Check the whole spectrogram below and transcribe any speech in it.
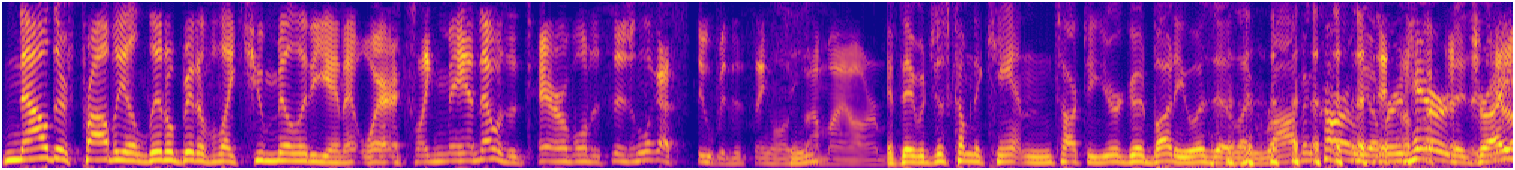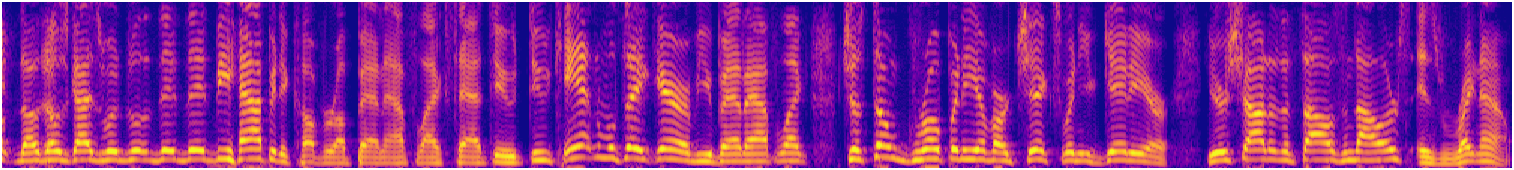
Now there's probably a little bit of like humility in it, where it's like, man, that was a terrible decision. Look how stupid this thing looks See? on my arm. If they would just come to Canton and talk to your good buddy, was it like Rob and Carly over at Heritage, right? Yep, no, those guys would they'd, they'd be happy to cover up Ben Affleck's tattoo. Dude, Canton will take care of you, Ben Affleck. Just don't grope any of our chicks when you get here. Your shot at a thousand dollars is right now.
